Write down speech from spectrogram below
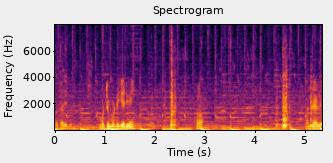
બતાવી દઉં. મોટી મોટી કેરી અહીં હા. એટલે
